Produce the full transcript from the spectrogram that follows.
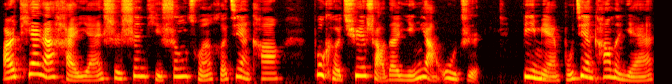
而天然海盐是身体生存和健康不可缺少的营养物质。避免不健康的盐，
